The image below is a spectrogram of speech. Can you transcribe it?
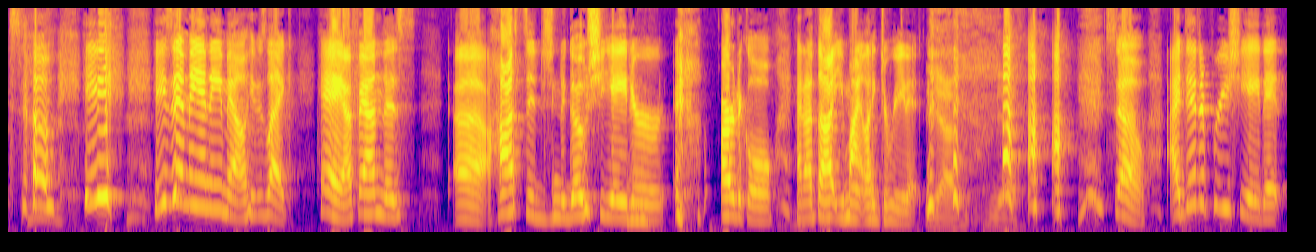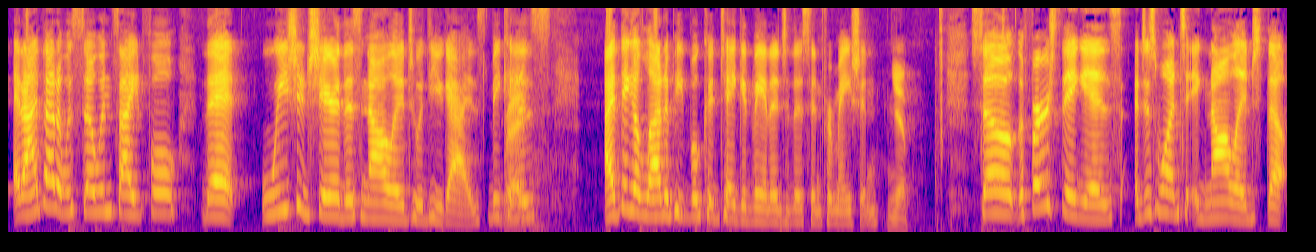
So he he sent me an email. He was like, "Hey, I found this uh, hostage negotiator article, and I thought you might like to read it." yeah. Yeah. So I did appreciate it, and I thought it was so insightful that we should share this knowledge with you guys because I think a lot of people could take advantage of this information. Yeah. So the first thing is, I just want to acknowledge the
